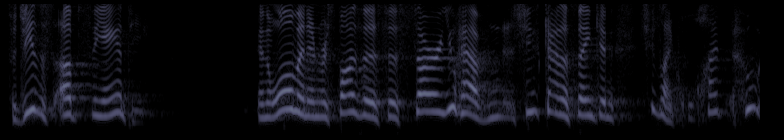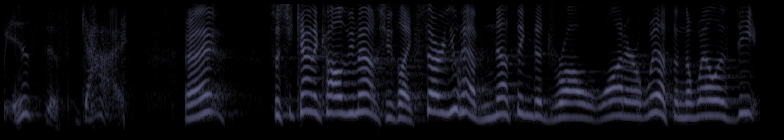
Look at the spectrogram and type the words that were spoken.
So Jesus ups the ante. And the woman, in response to this, says, Sir, you have, she's kind of thinking, she's like, What? Who is this guy? Right? So she kind of calls him out. She's like, Sir, you have nothing to draw water with, and the well is deep.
